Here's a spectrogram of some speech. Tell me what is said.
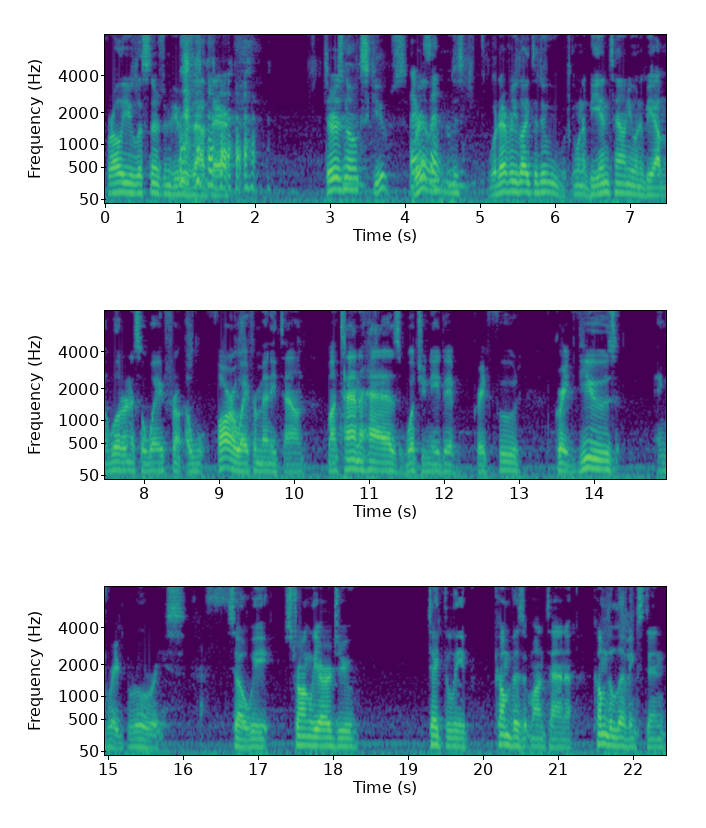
for all you listeners and viewers out there, there is no excuse. There really, isn't. just whatever you like to do. You want to be in town. You want to be out in the wilderness, away from, far away from any town. Montana has what you need. They have great food, great views, and great breweries. Yes. So we strongly urge you, take the leap, come visit Montana, come to Livingston,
